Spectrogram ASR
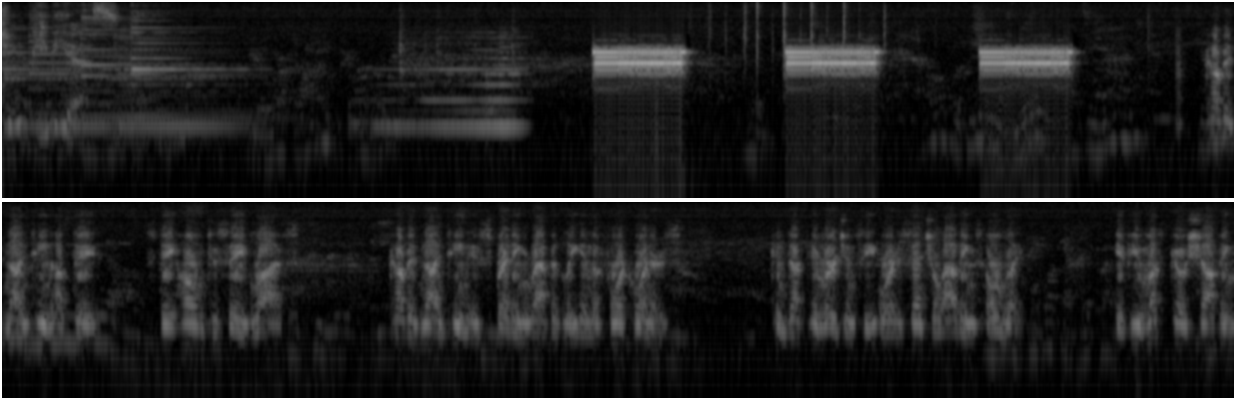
watching PBS. COVID-19 update. Stay home to save lives. COVID-19 is spreading rapidly in the four corners. Conduct emergency or essential outings only. If you must go shopping,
